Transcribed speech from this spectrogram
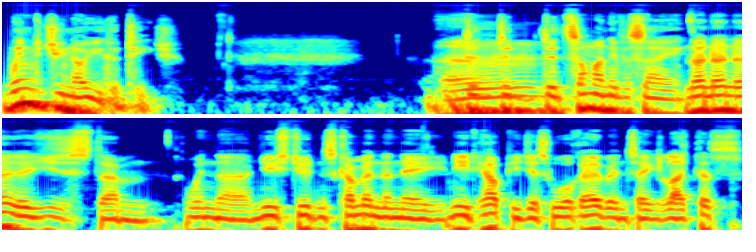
when did you know you could teach? Did, did Um, did someone ever say? No, no, no. You just um, when the new students come in and they need help, you just walk over and say like this.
